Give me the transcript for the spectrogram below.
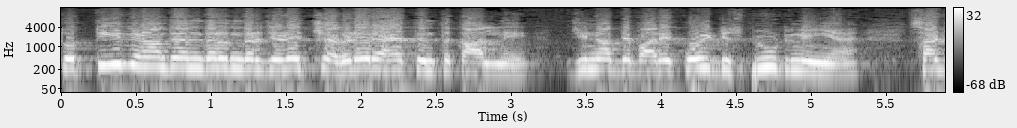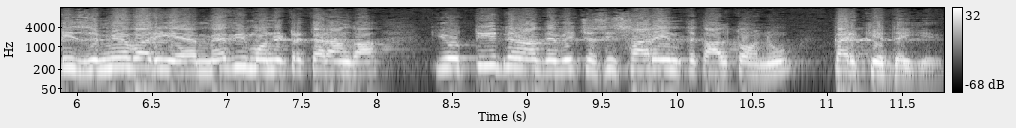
ਤੋ 30 ਦਿਨਾਂ ਦੇ ਅੰਦਰ ਅੰਦਰ ਜਿਹੜੇ ਝਗੜੇ ਰਹਿਤ ਇੰਤਕਾਲ ਨੇ, ਜਿਨ੍ਹਾਂ ਦੇ ਬਾਰੇ ਕੋਈ ਡਿਸਪਿਊਟ ਨਹੀਂ ਹੈ, ਸਾਡੀ ਜ਼ਿੰਮੇਵਾਰੀ ਹੈ, ਮੈਂ ਵੀ ਮੋਨੀਟਰ ਕਰਾਂਗਾ। ਕਿ ਉਹ 30 ਦਿਨਾਂ ਦੇ ਵਿੱਚ ਅਸੀਂ ਸਾਰੇ ਇੰਤਕਾਲ ਤੁਹਾਨੂੰ ਕਰਕੇ ਦਈਏ।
